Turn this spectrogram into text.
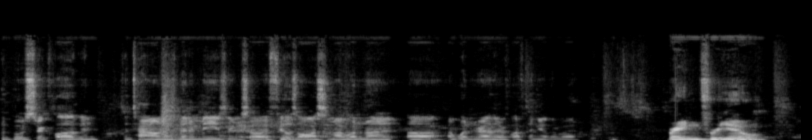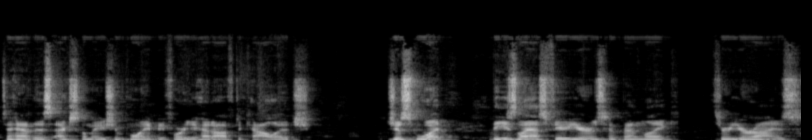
the booster club and the town has been amazing. So it feels awesome. I wouldn't run it. Uh, I wouldn't rather have left any other way. Brayden, for you to have this exclamation point before you head off to college, just what these last few years have been like through your eyes,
